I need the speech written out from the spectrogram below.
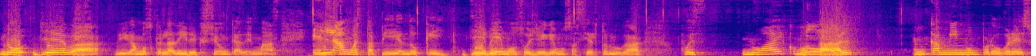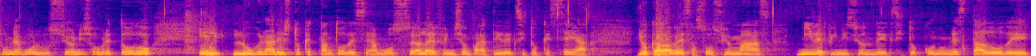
no lleva, digamos que la dirección que además el amo está pidiendo que llevemos o lleguemos a cierto lugar, pues no hay como tal un camino, un progreso, una evolución y sobre todo el lograr esto que tanto deseamos, sea la definición para ti de éxito que sea. Yo cada vez asocio más mi definición de éxito con un estado de,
